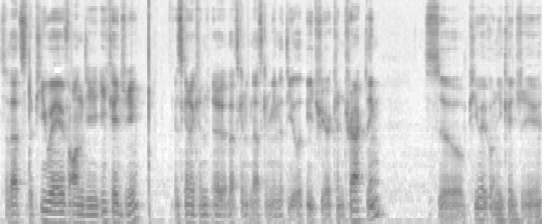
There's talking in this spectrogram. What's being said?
So that's the P wave on the EKG going to uh, that's going to that's to mean that the atria are contracting. So P wave on EKG.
